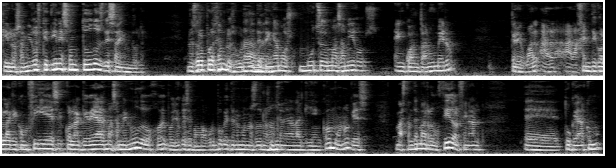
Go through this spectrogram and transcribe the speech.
que los amigos que tienes son todos de esa índole. Nosotros, por ejemplo, seguramente Ah, bueno. tengamos muchos más amigos en cuanto a número, pero igual a, a la gente con la que confíes, con la que veas más a menudo, joder, pues yo qué sé, como el grupo que tenemos nosotros en general aquí en Como, ¿no? Que es bastante más reducido al final. eh, tú quedas con-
